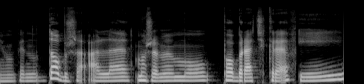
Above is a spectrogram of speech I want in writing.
Ja mówię, no dobrze, ale możemy mu pobrać krew i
